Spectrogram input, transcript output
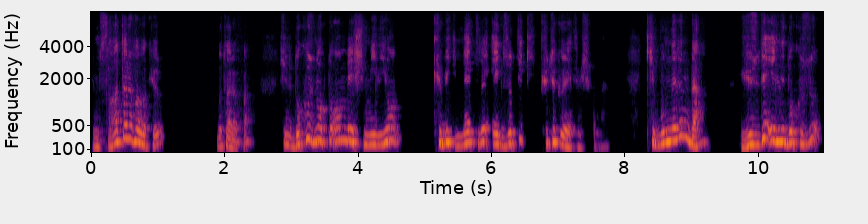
Şimdi sağ tarafa bakıyorum. Bu tarafa. Şimdi 9.15 milyon kübik metre egzotik kütük üretmiş bunlar. Ki bunların da %59'u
